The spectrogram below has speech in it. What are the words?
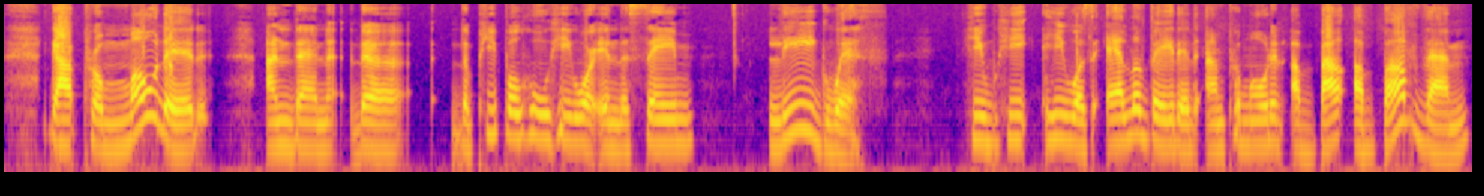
got promoted and then the the people who he were in the same league with he he he was elevated and promoted about above them.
